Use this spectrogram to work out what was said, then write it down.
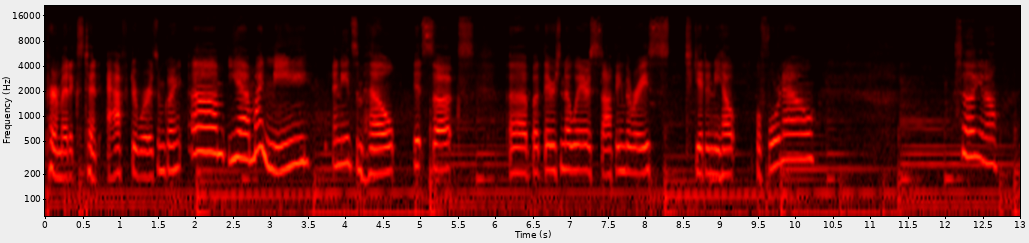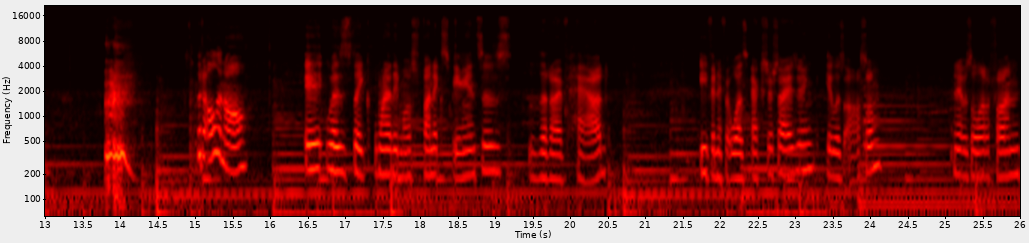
paramedics tent afterwards. I'm going, um, yeah, my knee, I need some help. It sucks. Uh, but there's no way of stopping the race to get any help before now. So, you know. but all in all, it was like one of the most fun experiences that I've had. Even if it was exercising, it was awesome. And it was a lot of fun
